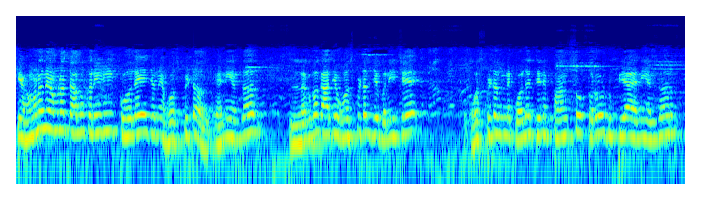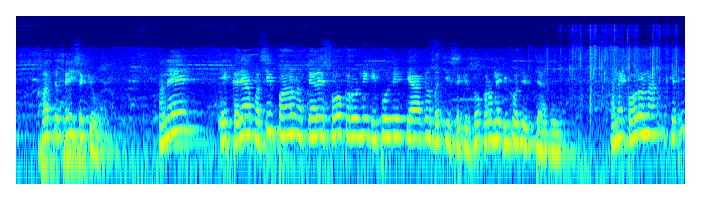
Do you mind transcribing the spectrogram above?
કે હમણાં ને હમણાં ચાલુ કરેલી કોલેજ અને હોસ્પિટલ એની અંદર લગભગ આ જે હોસ્પિટલ જે બની છે હોસ્પિટલ અને કોલેજ થઈને પાંચસો કરોડ રૂપિયા એની અંદર ખર્ચ થઈ શક્યો. અને એ કર્યા પછી પણ અત્યારે સો કરોડની ડિપોઝિટ ત્યાં આગળ બચી શકે. સો કરોડની ડિપોઝિટ ત્યાં છે. અને કોરોના કેટલી?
